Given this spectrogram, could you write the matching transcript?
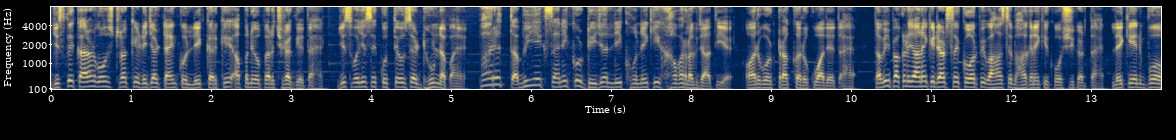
जिसके कारण वो उस ट्रक के डीजल टैंक को लीक करके अपने ऊपर छिड़क देता है, जिस वजह से कुत्ते उसे ढूंढ न पाए। पर तभी एक सैनिक को डीजल लीक होने की खबर लग जाती है और वो ट्रक को रुकवा देता है। तभी पकड़े जाने के डर से कोरपी वहाँ से भागने की कोशिश करता है, लेकिन वो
